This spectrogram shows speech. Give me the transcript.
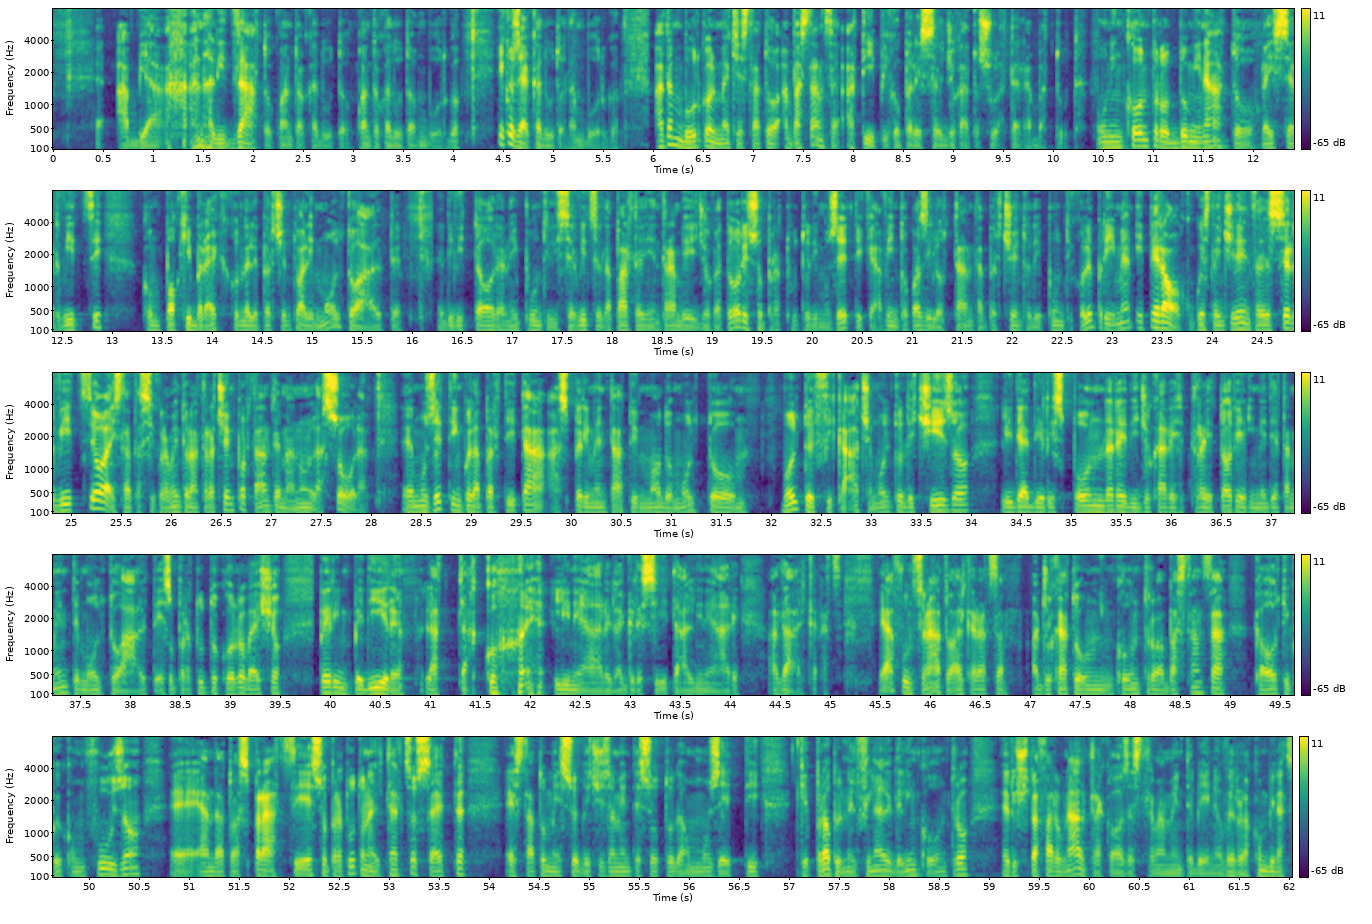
abbia analizzato quanto accaduto, quanto accaduto a Hamburgo. E cos'è accaduto ad Hamburgo? Ad Hamburgo il match è stato abbastanza atipico per essere giocato sulla terra battuta. Un incontro dominato dai servizi con pochi break, con delle percentuali molto alte di vittoria nei punti di servizio da parte di entrambi i giocatori, soprattutto di Musetti che ha vinto quasi l'80% dei punti con le prime, e però con questa incidenza del servizio è stata sicuramente una traccia importante, ma non la sola. Eh, Musetti in quella partita ha sperimentato in modo molto molto efficace, molto deciso l'idea di rispondere, di giocare traiettorie immediatamente molto alte e soprattutto col rovescio per impedire l'attacco lineare, l'aggressività lineare ad Alcaraz. E ha funzionato, Alcaraz ha giocato un incontro abbastanza caotico e confuso, eh, è andato a sprazzi e soprattutto nel terzo set è stato messo decisamente sotto da un Musetti che proprio nel finale dell'incontro è riuscito a fare un'altra cosa estremamente bene, ovvero la combinazione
